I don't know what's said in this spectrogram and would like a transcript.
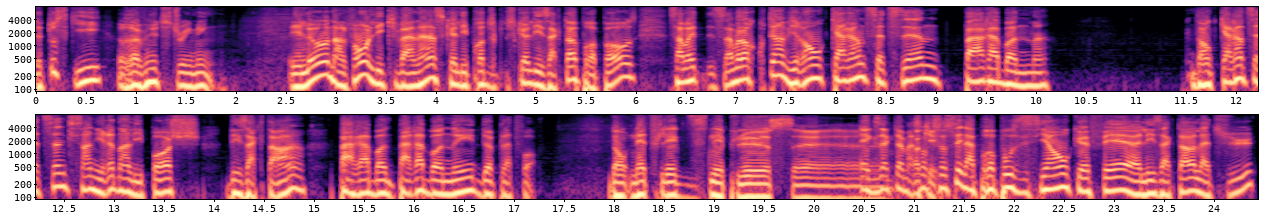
de tout ce qui est revenu de streaming. Et là, dans le fond, l'équivalent, ce que les ce que les acteurs proposent, ça va leur coûter environ 47 cents par abonnement. Donc, 47 cents qui s'en iraient dans les poches des acteurs par, par abonné de plateforme. Donc, Netflix, Disney+. Euh... Exactement. Donc, ça, c'est la proposition que fait euh, les acteurs là-dessus.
